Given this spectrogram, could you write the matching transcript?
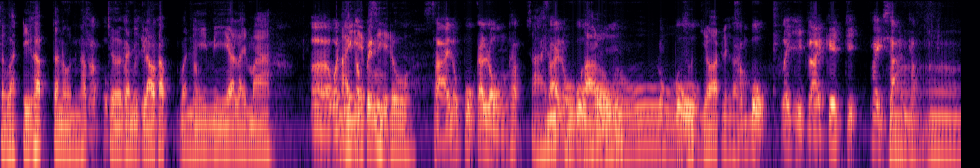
สวัสดีครับตนนท์ครับ ครับผมเจอกันอีกแล้วครับ วันนี้มีอะไรมาอ่าวันนี้ก็เป็น IFC ดู สายหลวงปู่กะหลงครับสายหลวงปู่กาหลงหลวงปู่สุดยอดเลยครับคำบุกและอีกหลายเกจิภาคอีสานครับอืม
